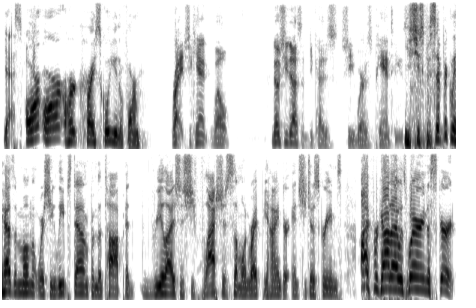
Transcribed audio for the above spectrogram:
Yes, or or her high school uniform. Right. She can't. Well, no, she doesn't because she wears panties. She specifically has a moment where she leaps down from the top and realizes she flashes someone right behind her, and she just screams, "I forgot I was wearing a skirt!"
